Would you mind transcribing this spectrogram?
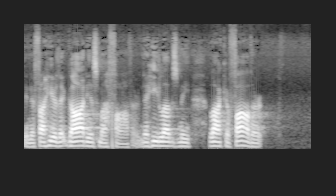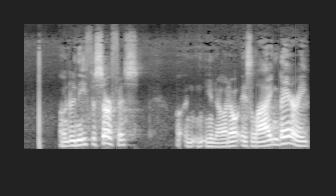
Then if I hear that God is my father, and that he loves me like a father, underneath the surface, you know, it's lying buried.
